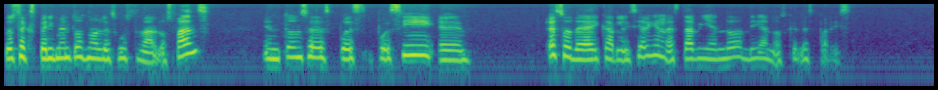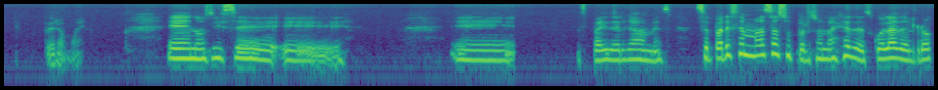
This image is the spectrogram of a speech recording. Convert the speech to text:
los experimentos no les gustan a los fans, entonces, pues, pues sí, eh, eso de iCarly, si alguien la está viendo, díganos qué les parece. Pero bueno, eh, nos dice eh, eh Spider Games, se parece más a su personaje de Escuela del Rock,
